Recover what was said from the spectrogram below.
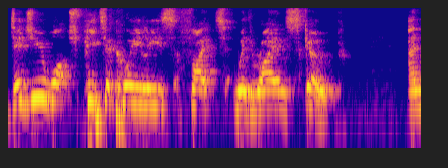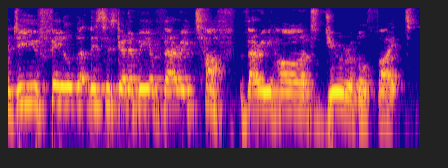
did you watch Peter Queally's fight with Ryan Scope? And do you feel that this is going to be a very tough, very hard, durable fight?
